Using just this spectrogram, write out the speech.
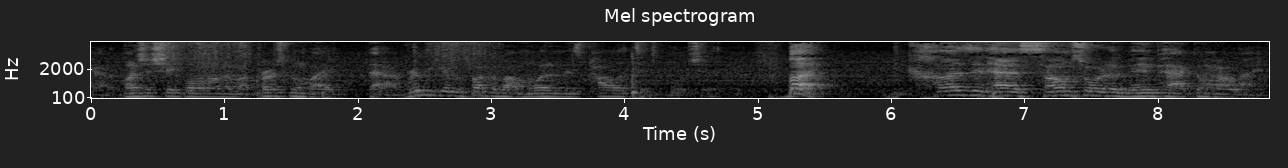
I got a bunch of shit going on in my personal life that I really give a fuck about more than this politics bullshit. But because it has some sort of impact on my life,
